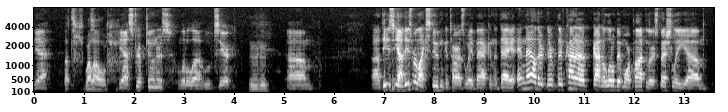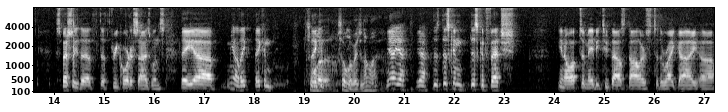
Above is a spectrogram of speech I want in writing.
Yeah, that's well old. yeah, strip tuners, little uh, oops here. hmm Um, uh, these, yeah, these were like student guitars way back in the day, and now they're, they're they've kind of gotten a little bit more popular, especially um, especially the the three quarter size ones. They, uh, you know, they they can, It's all, They can- it's all original, right? yeah, yeah, yeah. This this can this could fetch, you know, up to maybe two thousand dollars to the right guy. Uh,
